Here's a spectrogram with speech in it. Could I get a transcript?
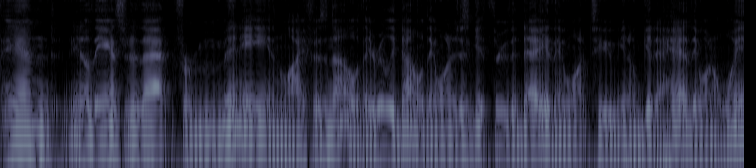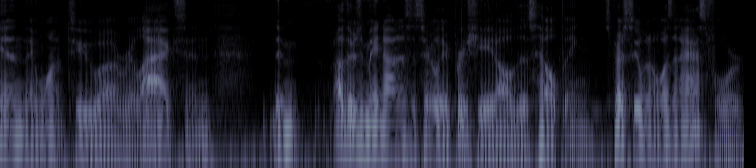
And you know the answer to that for many in life is no. They really don't. They want to just get through the day. They want to you know get ahead. They want to win. They want to uh, relax. And the others may not necessarily appreciate all this helping, especially when it wasn't asked for.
